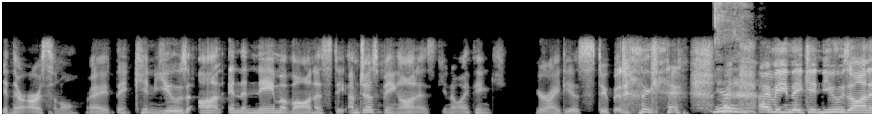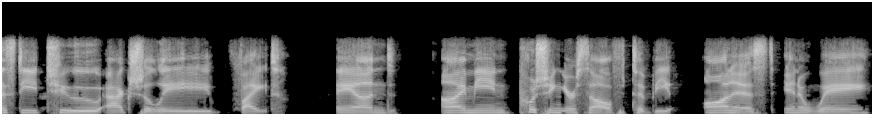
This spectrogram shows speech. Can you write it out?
in their arsenal, right? They can use on in the name of honesty. I'm just being honest, you know, I think your idea is stupid. okay. Yeah. But, I mean, they can use honesty to actually fight. And I mean, pushing yourself to be honest in a way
